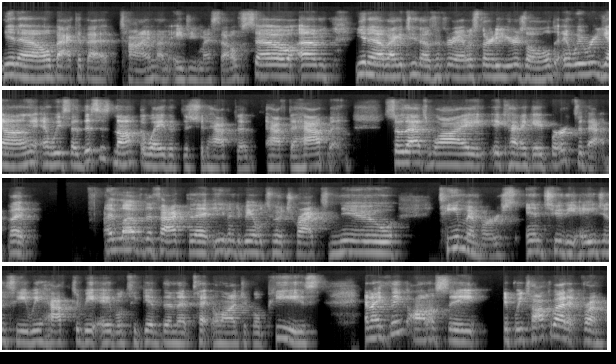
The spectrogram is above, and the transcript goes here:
you know, back at that time, I'm aging myself. So, um, you know, back in 2003, I was 30 years old and we were young and we said, this is not the way that this should have to have to happen. So that's why it kind of gave birth to that. But I love the fact that even to be able to attract new team members into the agency, we have to be able to give them that technological piece. And I think honestly, if we talk about it from,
